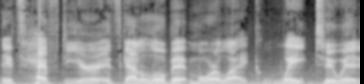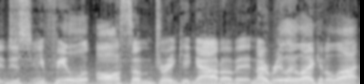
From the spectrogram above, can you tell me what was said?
it's heftier. It's got a little bit more like weight to it. Just you feel awesome drinking out of it, and I really like it a lot.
